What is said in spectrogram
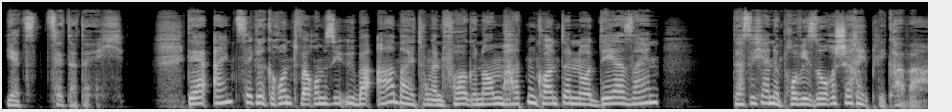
Jetzt zitterte ich. Der einzige Grund, warum sie Überarbeitungen vorgenommen hatten, konnte nur der sein, dass ich eine provisorische Replika war.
